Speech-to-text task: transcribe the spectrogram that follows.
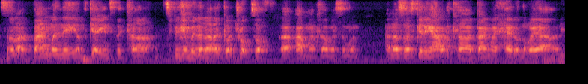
So I like, banged my knee on getting into the car to begin with, and I got dropped off uh, at my car by someone. And as I was getting out of the car, I banged my head on the way out. And a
